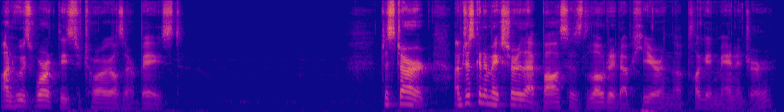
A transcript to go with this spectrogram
on whose work these tutorials are based. To start, I'm just going to make sure that BOSS is loaded up here in the plugin manager.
